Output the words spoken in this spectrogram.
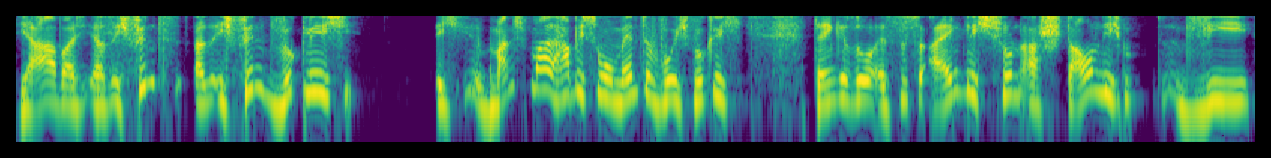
Ja, aber ich, also ich finde, also ich finde wirklich, ich manchmal habe ich so Momente, wo ich wirklich denke, so, es ist eigentlich schon erstaunlich, wie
